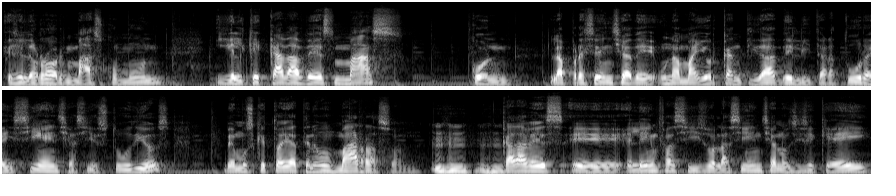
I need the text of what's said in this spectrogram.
es el error más común y el que cada vez más con la presencia de una mayor cantidad de literatura y ciencias y estudios, vemos que todavía tenemos más razón. Cada vez eh, el énfasis o la ciencia nos dice que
